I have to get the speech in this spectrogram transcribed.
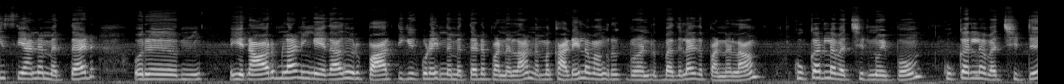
ஈஸியான மெத்தட் ஒரு நார்மலாக நீங்கள் ஏதாவது ஒரு பார்ட்டிக்கு கூட இந்த மெத்தடை பண்ணலாம். நம்ம கடையில் வாங்குறதுக்கு பதிலாக இதை பண்ணலாம். குக்கரில் வச்சிடணும் இப்போ. குக்கரில் வச்சுட்டு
